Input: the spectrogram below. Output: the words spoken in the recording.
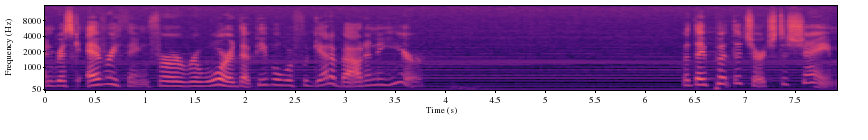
and risk everything for a reward that people will forget about in a year. But they put the church to shame.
